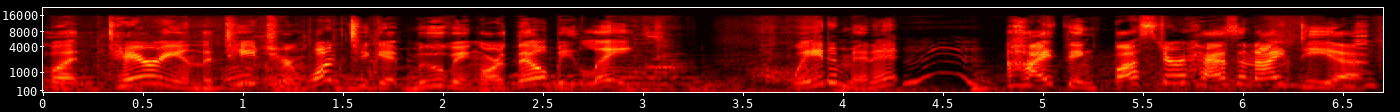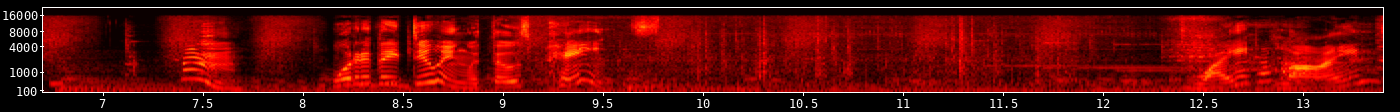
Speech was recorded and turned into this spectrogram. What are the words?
But Terry and the teacher want to get moving or they'll be late. Wait a minute. I think Buster has an idea. Hmm, what are they doing with those paints? White lines?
